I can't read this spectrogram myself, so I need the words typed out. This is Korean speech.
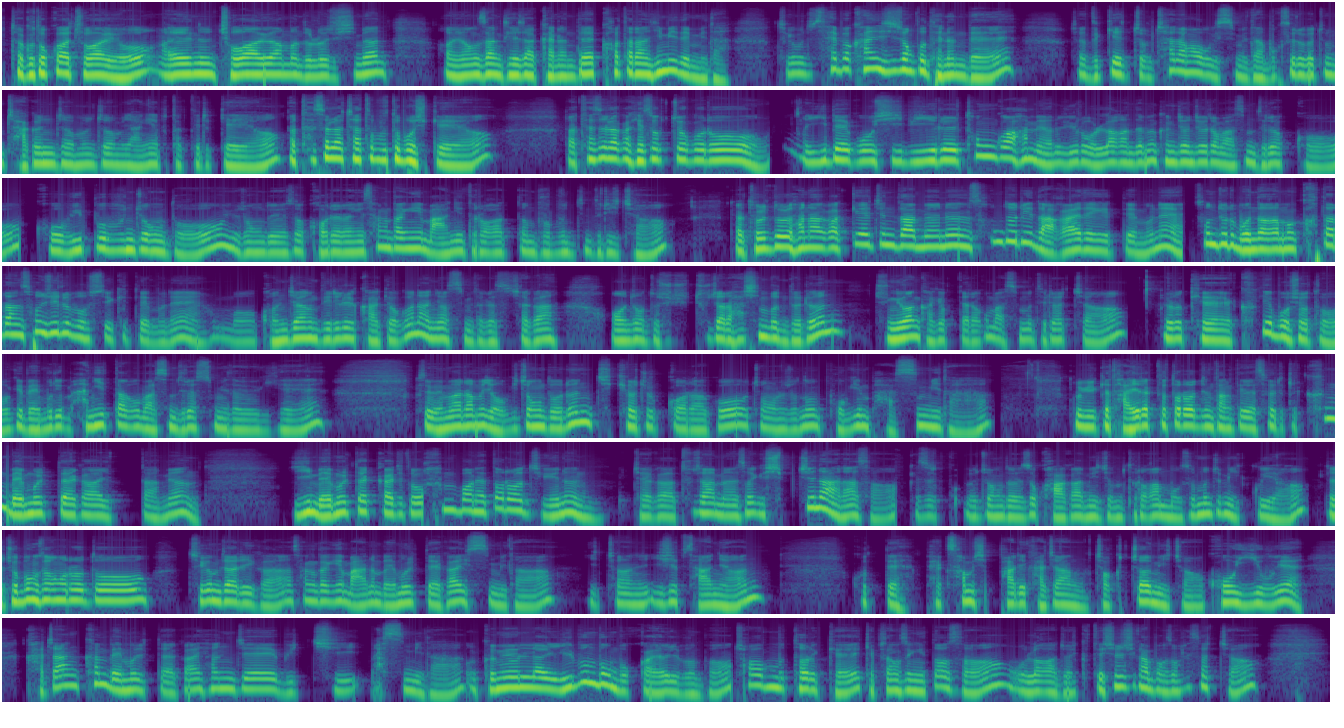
자 구독과 좋아요, 아예는 좋아요 한번 눌러주시면 어, 영상 제작하는데 커다란 힘이 됩니다. 지금 새벽 1시 정도 되는데 저 늦게 좀 촬영하고 있습니다. 목소리가 좀 작은 점을 좀 양해 부탁드릴게요. 자, 테슬라 차트부터 보실게요. 자, 테슬라가 계속적으로 252를 통과하면 위로 올라간다면 긍정적으로 말씀드렸고 그 윗부분 정도 이 정도에서 거래량이 상당히 많이 들어갔던 부분들이죠. 자, 둘둘 하나가 깨진다면은 손절이 나가야 되기 때문에 손절이 못 나가면 커다란 손실을 볼 수 있기 때문에 뭐 권장드릴 가격은 아니었습니다. 그래서 제가 어느 정도 주- 투자를 하신 분들은 중요한 가격대라고 말씀을 드렸죠. 이렇게 크게 보셔도 이게 매물이 많이 있다고 말씀드렸습니다. 여기에. 그래서 웬만하면 여기 정도는 지켜줄 거라고 좀 어느 정도 보긴 봤습니다. 그리고 이렇게 다이렉트 떨어진 상태에서 이렇게 큰 매물대가 있다면 이 매물대까지도 한 번에 떨어지기는 제가 투자하면서 쉽지는 않아서 그래서 이 정도에서 과감히 좀 들어간 모습은 좀 있고요. 자, 주봉성으로도 지금 자리가 상당히 많은 매물대가 있습니다. 2024년 그때 138이 가장 적점이죠. 그 이후에 가장 큰 매물대가 현재 위치 맞습니다. 금요일 날 1분봉 볼까요? 1분봉. 처음부터 이렇게 갭상승이 떠서 올라가죠. 그때 실시간 방송을 했었죠.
